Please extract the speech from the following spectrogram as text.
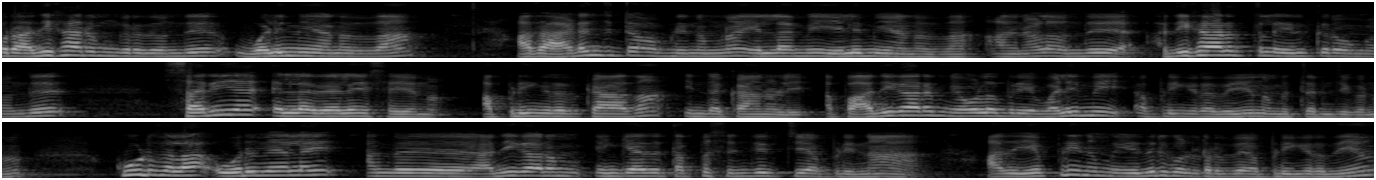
ஒரு அதிகாரம்ங்கிறது வந்து வலிமையானது தான். அதை அடைஞ்சிட்டோம் அப்படின்னம்னா எல்லாமே எளிமையானது தான். அதனால் வந்து அதிகாரத்தில் இருக்கிறவங்க வந்து சரியாக எல்லா வேலையும் செய்யணும் அப்படிங்கிறதுக்காக தான் இந்த காணொளி. அப்போ அதிகாரம் எவ்வளோ பெரிய வலிமை அப்படிங்கிறதையும் நம்ம தெரிஞ்சுக்கணும். கூடுதலாக ஒருவேளை அந்த அதிகாரம் எங்கேயாவது தப்பு செஞ்சிருச்சு அப்படின்னா அதை எப்படி நம்ம எதிர்கொள்கிறது அப்படிங்கிறதையும்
